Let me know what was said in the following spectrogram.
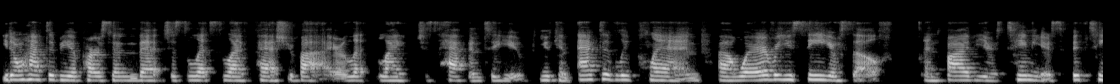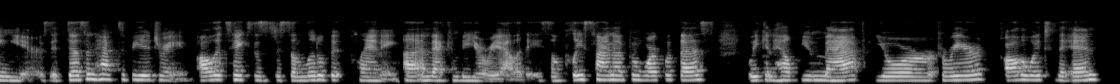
You don't have to be a person that just lets life pass you by or let life just happen to you. You can actively plan uh, wherever you see yourself in five years, 10 years, 15 years. It doesn't have to be a dream. All it takes is just a little bit planning, uh, and that can be your reality. So please sign up and work with us. We can help you map your career all the way to the end.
